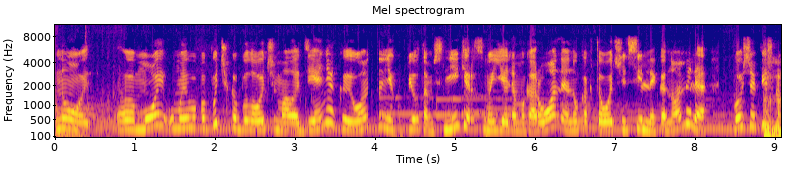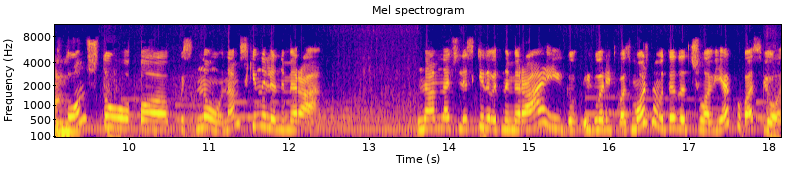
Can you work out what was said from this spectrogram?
Ну, э, мой, у моего попутчика было очень мало денег, и он мне купил там сникерс, мы ели макароны, ну как-то очень сильно экономили. В общем, фишка mm-hmm. в том, что ну, нам скинули номера. Нам начали скидывать номера и, и говорить, возможно, вот этот человек у вас вез.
